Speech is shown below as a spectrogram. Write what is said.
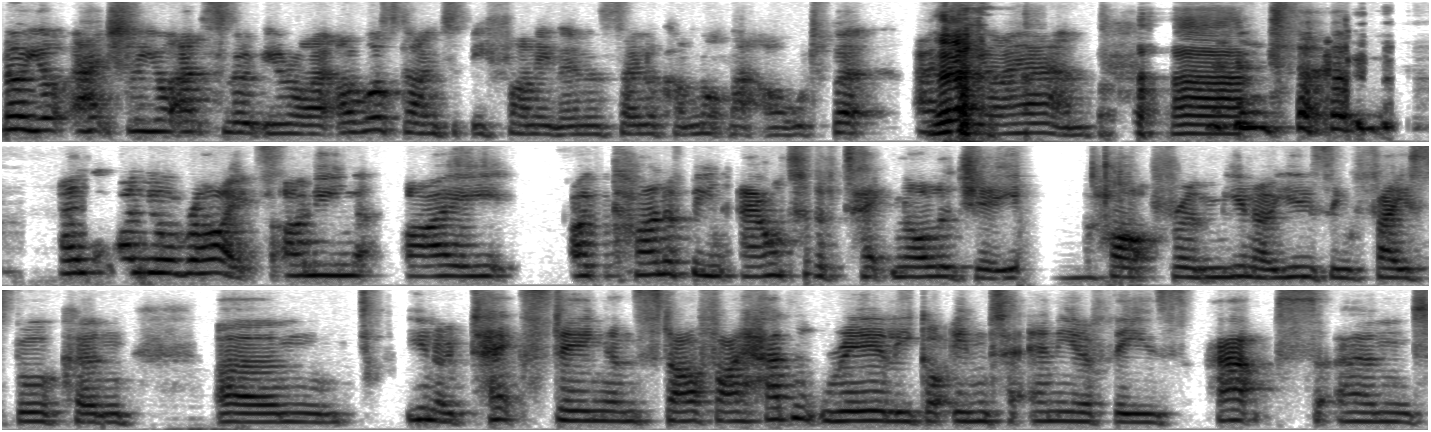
No you're actually you're absolutely right. I was going to be funny then and say look i'm not that old but actually i am. And, um, and and you're right. I mean i I've kind of been out of technology apart from you know using Facebook and um, you know texting and stuff. I hadn't really got into any of these apps, and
